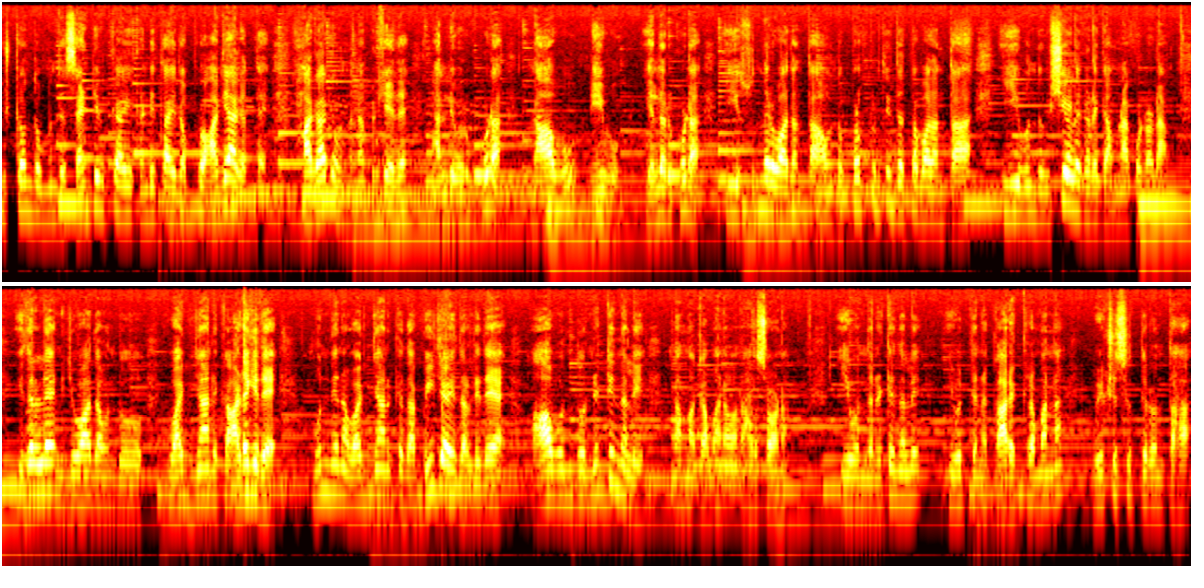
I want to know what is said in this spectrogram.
ಇಷ್ಟೊಂದು ಮುಂದೆ ಸೈಂಟಿಫಿಕ್ ಆಗಿ ಖಂಡಿತ ಇದು ಅಪ್ರೂವ್ ಆಗೇ ಆಗುತ್ತೆ. ಹಾಗಾಗಿ ಒಂದು ನಂಬಿಕೆ ಇದೆ. ಅಲ್ಲಿವರೆಗೂ ಕೂಡ ನಾವು, ನೀವು ಎಲ್ಲರೂ ಕೂಡ ಈ ಸುಂದರವಾದಂತಹ ಒಂದು ಪ್ರಕೃತಿ ದತ್ತವಾದಂತಹ ಈ ಒಂದು ವಿಷಯಗಳ ಕಡೆ ಗಮನ ಕೊಡೋಣ. ಇದರಲ್ಲೇ ನಿಜವಾದ ಒಂದು ವೈಜ್ಞಾನಿಕ ಅಡಗಿದೆ. ಮುಂದಿನ ವೈಜ್ಞಾನಿಕದ ಬೀಜ ಇದರಲ್ಲಿದೆ. ಆ ಒಂದು ನಿಟ್ಟಿನಲ್ಲಿ ನಮ್ಮ ಗಮನವನ್ನು ಹರಿಸೋಣ. ಈ ಒಂದು ನಿಟ್ಟಿನಲ್ಲಿ ಇವತ್ತಿನ ಕಾರ್ಯಕ್ರಮನ ವೀಕ್ಷಿಸುತ್ತಿರುವಂತಹ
